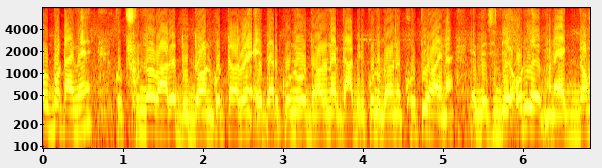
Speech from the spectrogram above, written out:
অল্প টাইমে খুব সুন্দরভাবে দুধ দহন করতে পারবেন। এটার কোনো ধরনের গাবির কোনো ধরনের ক্ষতি হয় না। এই মেশিনটি ওরি মানে একদম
